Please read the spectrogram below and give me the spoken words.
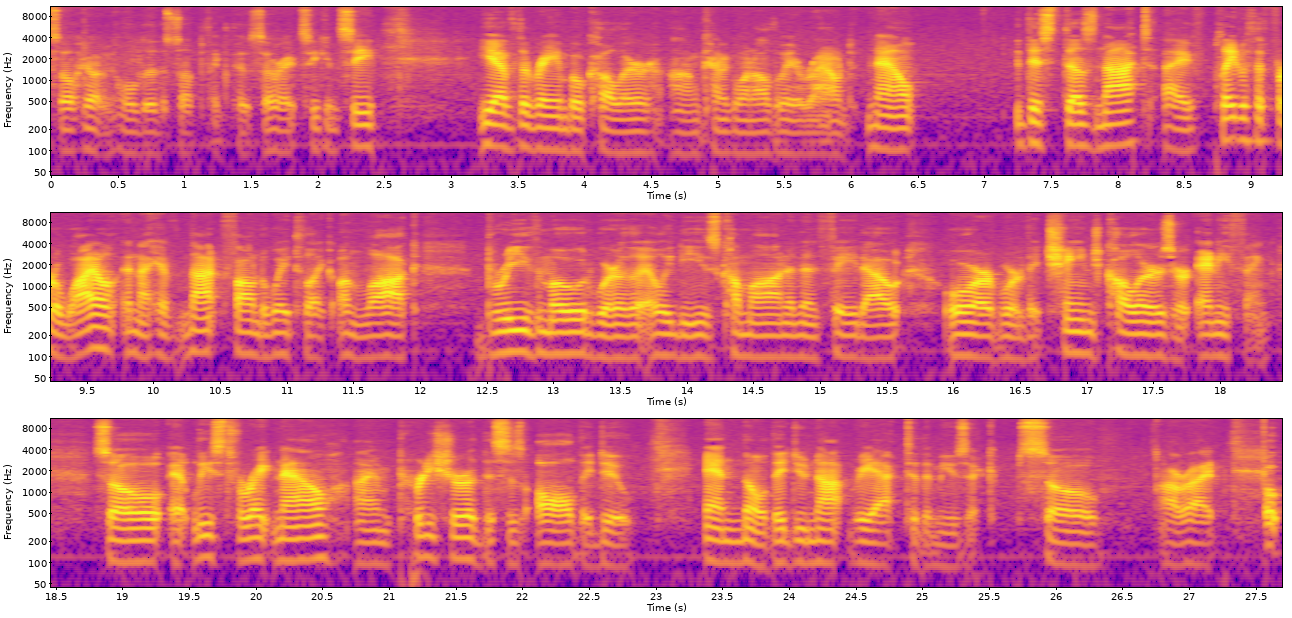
so, here, let me hold this up like this. Alright, so you can see you have the rainbow color um, kind of going all the way around. Now, this does not, I've played with it for a while and I have not found a way to like unlock breathe mode where the LEDs come on and then fade out or where they change colors or anything. So at least for right now, I'm pretty sure this is all they do. And no, they do not react to the music. So, alright. Oh,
